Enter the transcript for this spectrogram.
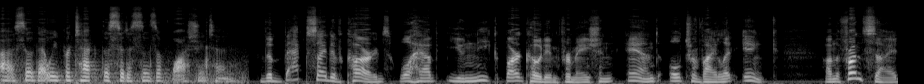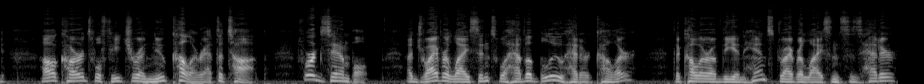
uh, so that we protect the citizens of Washington. The backside of cards will have unique barcode information and ultraviolet ink. On the front side, all cards will feature a new color at the top. For example, a driver license will have a blue header color. The color of the enhanced driver license's header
